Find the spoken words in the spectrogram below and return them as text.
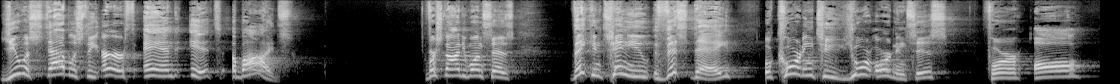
You establish the earth and it abides. Verse 91 says, They continue this day according to your ordinances, for all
